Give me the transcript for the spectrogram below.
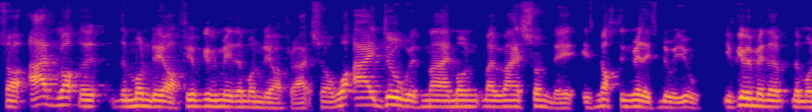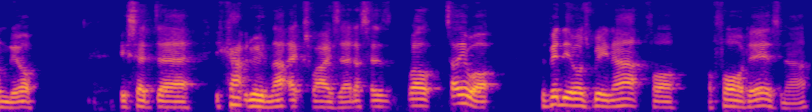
So I've got the, the Monday off. You've given me the Monday off, right? So what I do with my mon- my, my Sunday is nothing really to do with you. You've given me the, the Monday off. He said, uh, you can't be doing that, X, Y, Z. I says, well, tell you what, the video's been out for, for four days now.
